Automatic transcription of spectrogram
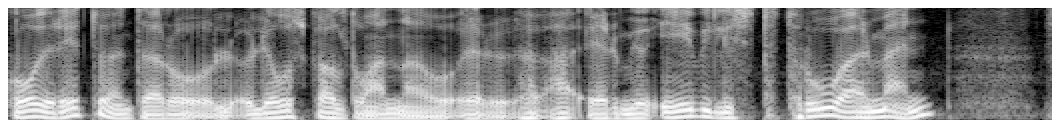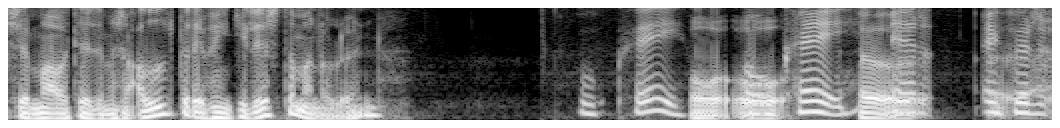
góðir yttöðundar og ljóðskáld og annað og eru, eru mjög yfirlist trúaður menn sem hafa til dæmis aldrei fengið listamannalun ok, og, og, okay. er einhver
